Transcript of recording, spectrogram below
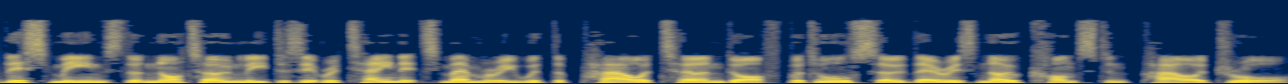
This means that not only does it retain its memory with the power turned off but also there is no constant power draw.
